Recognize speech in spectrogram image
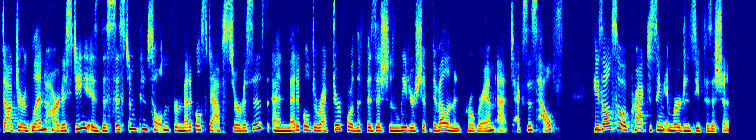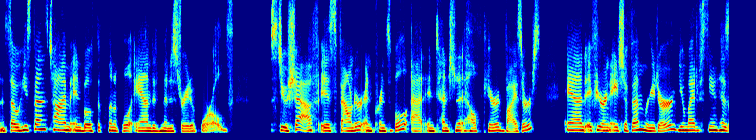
Dr. Glenn Hardesty is the System Consultant for Medical Staff Services and Medical Director for the Physician Leadership Development Program at Texas Health. He's also a practicing emergency physician, so he spends time in both the clinical and administrative worlds. Stu Schaff is founder and principal at Intentionate Healthcare Advisors. And if you're an HFM reader, you might have seen his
